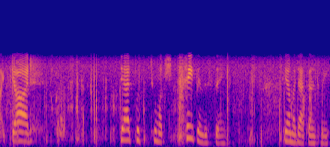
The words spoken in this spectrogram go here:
my god. Dad put too much tape in this thing. Yeah, my dad sent it to me.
